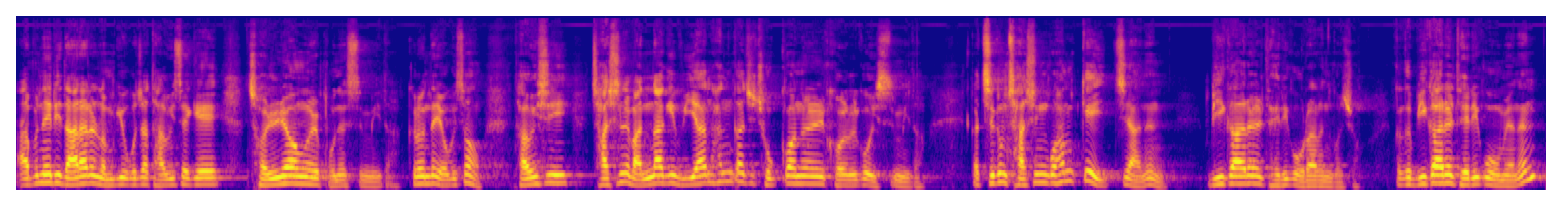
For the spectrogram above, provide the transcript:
아브넬이 나라를 넘기고자 다윗에게 전령을 보냈습니다. 그런데 여기서 다윗이 자신을 만나기 위한 한 가지 조건을 걸고 있습니다. 그러니까 지금 자신과 함께 있지 않은 미가를 데리고 오라는 거죠. 그러니까 그 미가를 데리고 오면은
